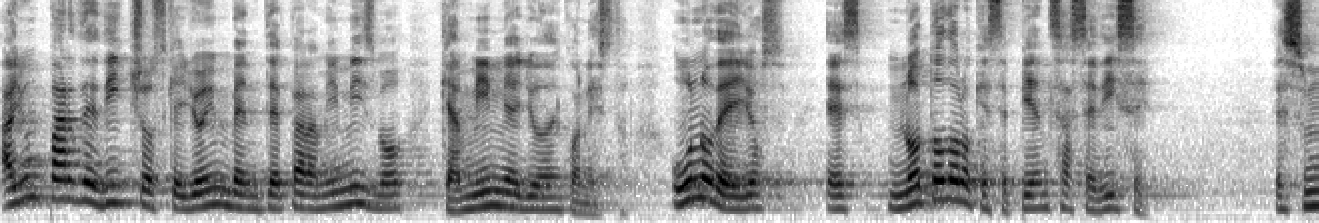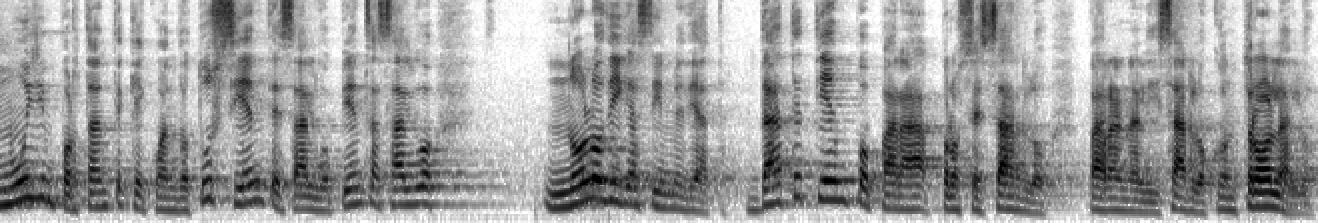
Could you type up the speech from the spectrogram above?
hay un par de dichos que yo inventé para mí mismo que a mí me ayudan con esto. Uno de ellos es, no todo lo que se piensa se dice. Es muy importante que cuando tú sientes algo, piensas algo, no lo digas de inmediato. Date tiempo para procesarlo, para analizarlo, contrólalo.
